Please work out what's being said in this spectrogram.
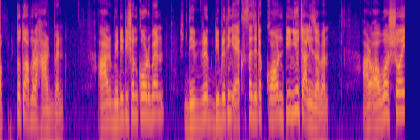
অন্তত আপনারা হাঁটবেন। আর মেডিটেশন করবেন ডিপ ব্রিথিং এক্সারসাইজ এটা কন্টিনিউ চালিয়ে যাবেন। আর অবশ্যই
